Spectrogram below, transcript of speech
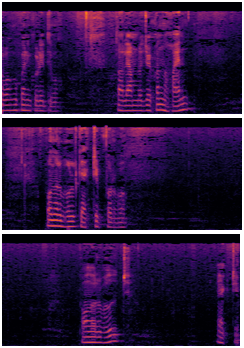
এবং ওপেন করে দেব। তাহলে আমরা যখন হয়, পনেরো ভোল্টকে অ্যাক্টিভ করব। পনেরো ভোল্ট অ্যাক্টিভ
